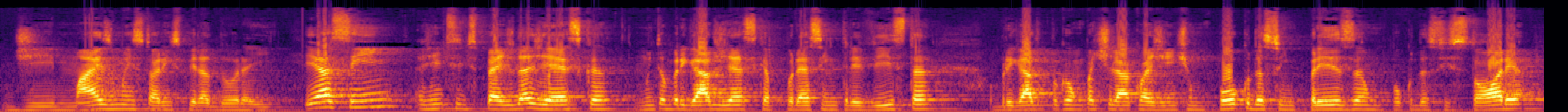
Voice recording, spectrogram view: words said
de mais uma história inspiradora aí. E assim a gente se despede da Jéssica. Muito obrigado, Jéssica, por essa entrevista. Obrigado por compartilhar com a gente um pouco da sua empresa, um pouco da sua história.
